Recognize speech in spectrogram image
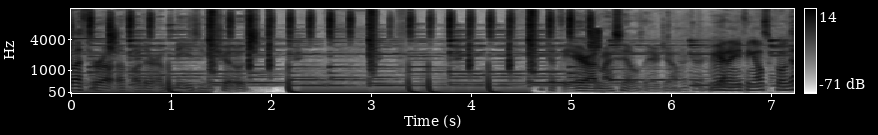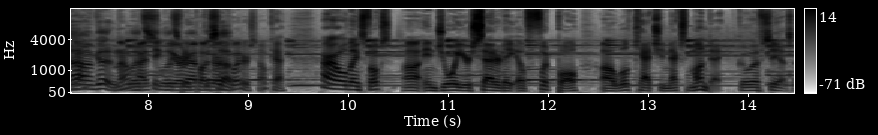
plethora of other amazing shows. Air out of my sails there, Joe. We got anything else closing No, out? I'm good. No, I Let's- think we let's already wrap plugged this our up. Twitters. Okay. All right. Well, thanks, folks. Uh, enjoy your Saturday of football. Uh, we'll catch you next Monday. Go FCS.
